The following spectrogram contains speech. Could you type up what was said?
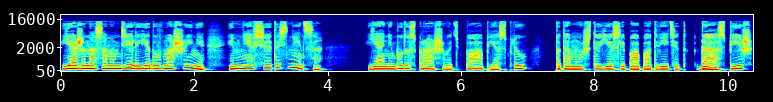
Я же на самом деле еду в машине, и мне все это снится. Я не буду спрашивать, «Пап, я сплю?» потому что если папа ответит «да, спишь»,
